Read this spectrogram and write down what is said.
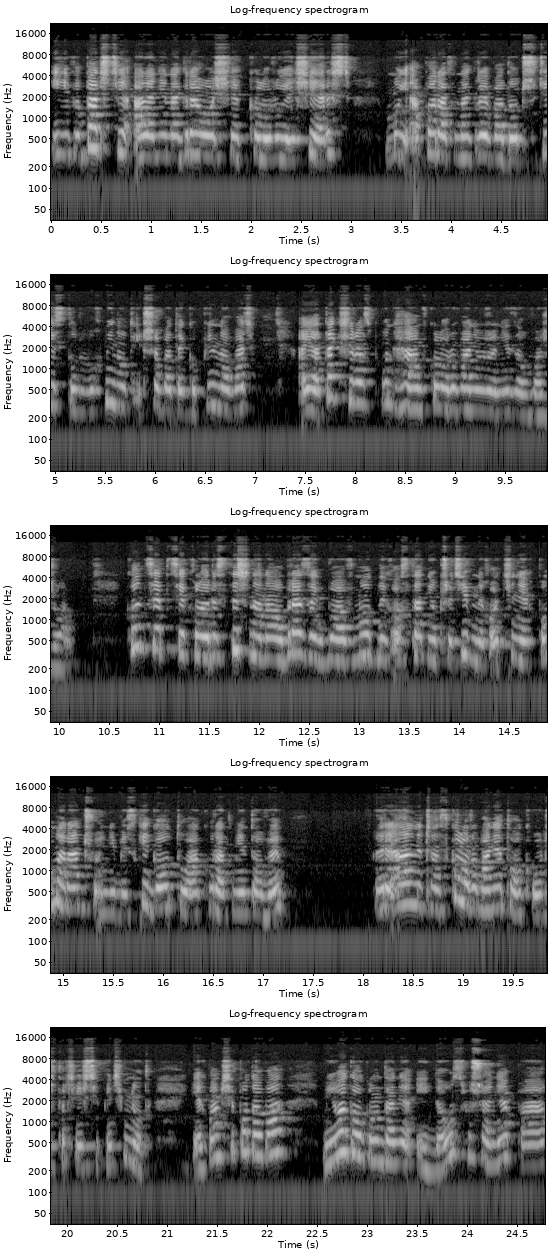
I wybaczcie, ale nie nagrało się jak koloruję sierść. Mój aparat nagrywa do 32 minut i trzeba tego pilnować, a ja tak się rozpłynęłam w kolorowaniu, że nie zauważyłam. Koncepcja kolorystyczna na obrazek była w modnych ostatnio przeciwnych odcieniach pomarańczu i niebieskiego, tu akurat miętowy. Realny czas kolorowania to około 45 minut. Jak Wam się podoba? Miłego oglądania i do usłyszenia. Pa!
